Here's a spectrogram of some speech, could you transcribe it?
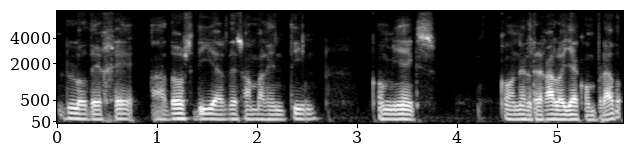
lo dejé a dos días de San Valentín con mi ex con el regalo ya comprado.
